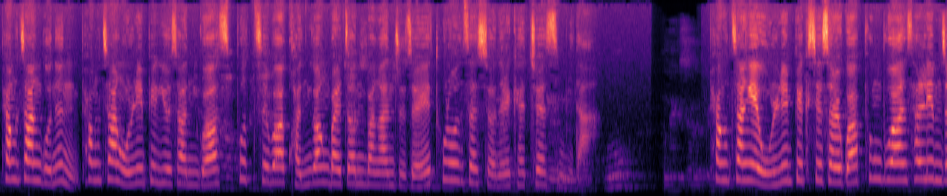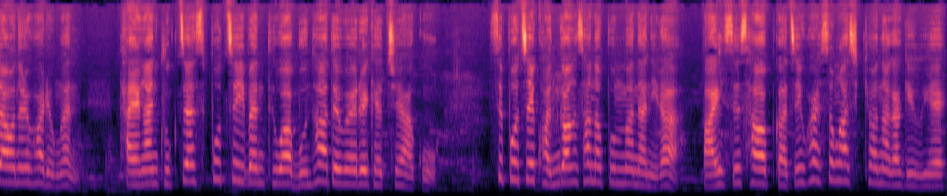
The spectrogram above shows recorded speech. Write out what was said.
평창군은 평창 올림픽 유산과 스포츠와 관광 발전 방안 주제의 토론 세션을 개최했습니다. 평창의 올림픽 시설과 풍부한 산림 자원을 활용한 다양한 국제 스포츠 이벤트와 문화 대회를 개최하고 스포츠 관광 산업뿐만 아니라 마이스 사업까지 활성화시켜 나가기 위해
